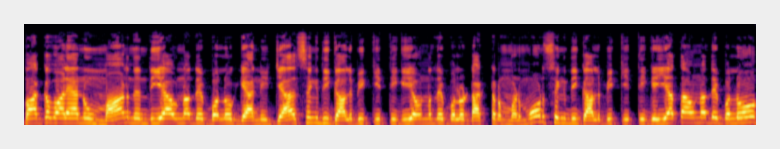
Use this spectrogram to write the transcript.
ਪੱਗ ਵਾਲਿਆਂ ਨੂੰ ਮਾਣ ਦਿੰਦੀ ਆ। ਉਹਨਾਂ ਦੇ ਵੱਲੋਂ ਗਿਆਨੀ ਜੈਲ ਸਿੰਘ ਦੀ ਗੱਲ ਵੀ ਕੀਤੀ ਗਈ ਆ ਉਹਨਾਂ ਦੇ ਵੱਲੋਂ ਡਾਕਟਰ ਮਨਮੋਹਨ ਸਿੰਘ ਦੀ ਗੱਲ ਵੀ ਕੀਤੀ ਗਈ ਆ ਤਾਂ ਉਹਨਾਂ ਦੇ ਵੱਲੋਂ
